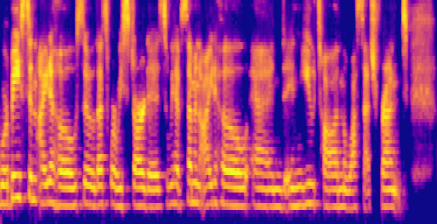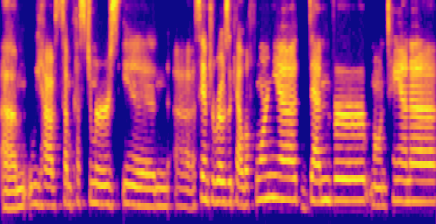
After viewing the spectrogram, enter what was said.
We're based in Idaho, so that's where we started. So we have some in Idaho and in Utah in the Wasatch Front. Um, we have some customers in uh, Santa Rosa, California, Denver, Montana,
